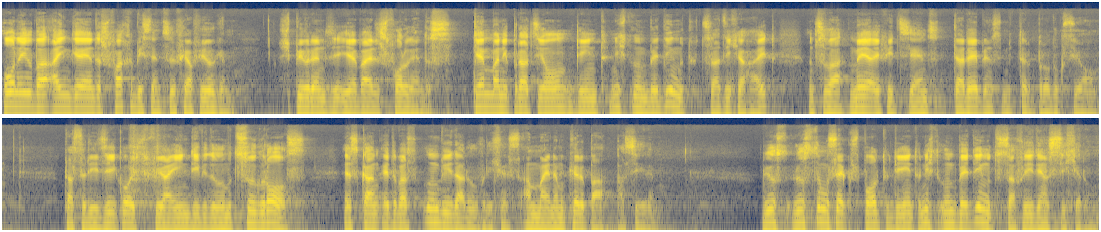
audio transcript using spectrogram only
Ohne über eingehendes Fachwissen zu verfügen, spüren sie jeweils Folgendes. Genmanipulation dient nicht unbedingt zur Sicherheit, und zwar mehr Effizienz der Lebensmittelproduktion. Das Risiko ist für ein Individuum zu groß. Es kann etwas Unwiderrufliches an meinem Körper passieren. Rüstungsexport dient nicht unbedingt zur Friedenssicherung.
